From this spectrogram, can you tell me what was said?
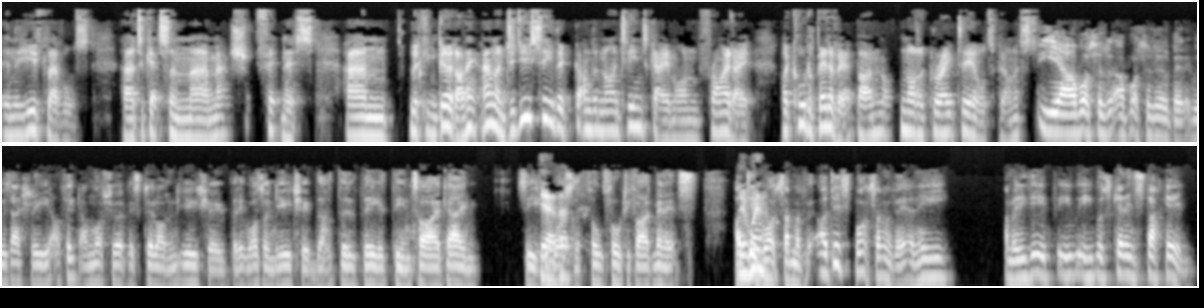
in the youth levels uh, to get some uh, match fitness. Um, looking good. I think, Alan, did you see the under 19s game on Friday? I called a bit of it, but not not a great deal, to be honest. Yeah, I watched. A, I watched a little bit. It was actually. I think I'm not sure if it's still on YouTube, but it was on YouTube the the the, the entire game, so you could Yeah, watch that- the full 45 minutes. I did went- watch some of it. I did watch some of it, and he, I mean, he he, he was getting stuck in.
